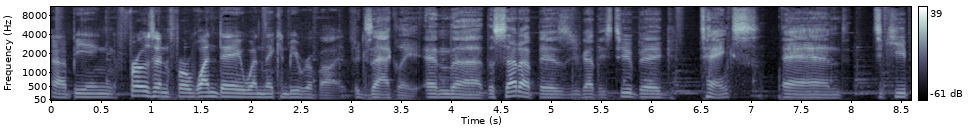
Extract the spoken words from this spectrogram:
uh, being frozen for one day when they can be revived. Exactly, and the the setup is you've got these two big tanks, and to keep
